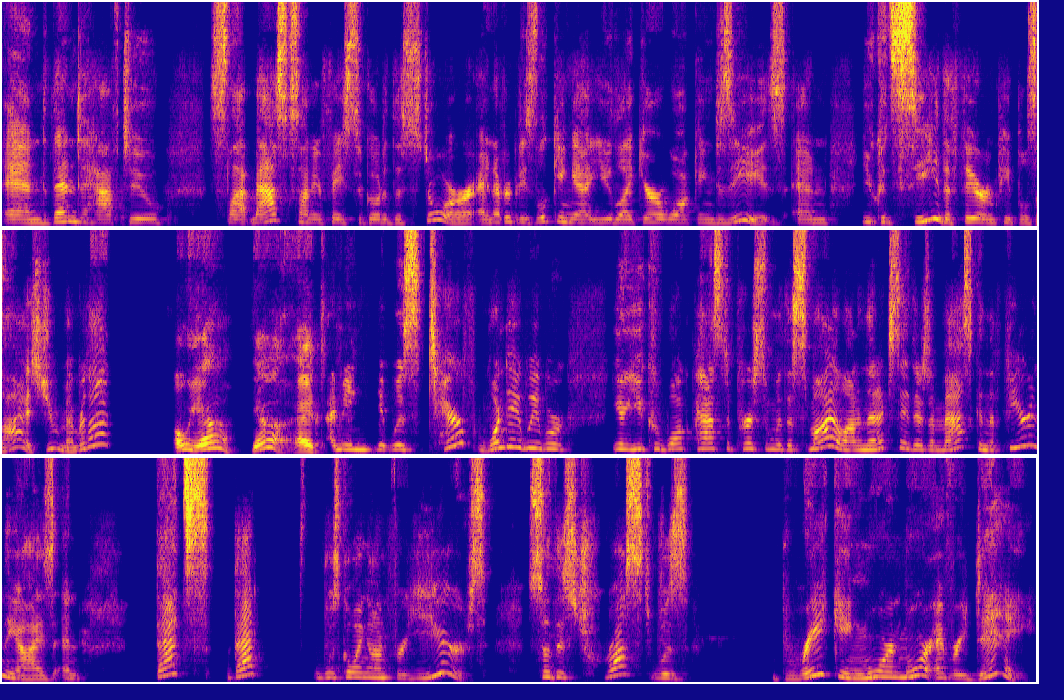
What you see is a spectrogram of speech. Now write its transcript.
And then to have to slap masks on your face to go to the store and everybody's looking at you like you're a walking disease. And you could see the fear in people's eyes. Do you remember that Oh yeah, yeah. I, I mean, it was terrifying. One day we were, you know, you could walk past a person with a smile on, and the next day there's a mask and the fear in the eyes, and that's that was going on for years. So this trust was breaking more and more every day.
